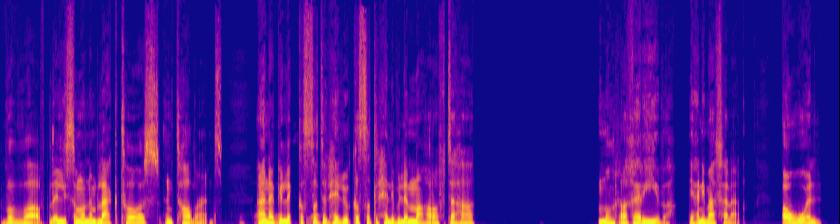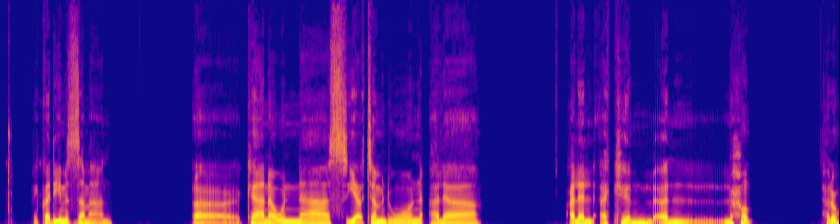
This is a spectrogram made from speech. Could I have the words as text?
بالضبط اللي يسمونهم لاكتوز انتولرنس أنا أقول لك قصة الحليب قصة الحليب لما عرفتها مرة غريبة. يعني مثلا أول في قديم الزمان آه كانوا الناس يعتمدون على على الأكل اللحوم. حلو؟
